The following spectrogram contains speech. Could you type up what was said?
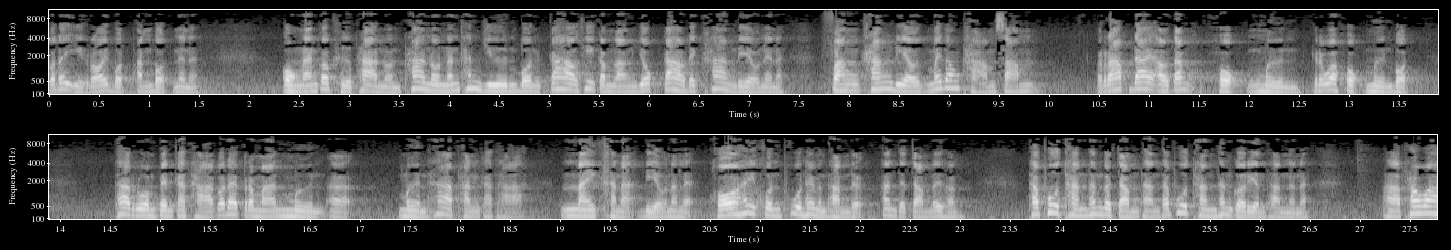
ก็ได้อีกร้อยบทพันบทเนี่ยนะองค์นั้นก็คือพระนนท์พระนนท์นั้นท่านยืนบนก้าวที่กำลังยกก้าวได้ข้างเดียวเนี่ยนะฟังครั้งเดียวไม่ต้องถามซ้ำรับได้เอาตั้งหกหมื่นเรียกว่าหกหมื่นบท ถ้ารวมเป็นคาถาก็ได้ประมาณหมื่นเอ่อหมื่นห้าพันคาถา ในขณะเดียวนั่นแหละ ขอให้คนพูดให้มันทันเถอะท่านจะจำได้ทัน ถ้าพูดทันท่านก็จำทัน ถ้าพูดทันท่านก็เรียนทันนะนะเพราะว่า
